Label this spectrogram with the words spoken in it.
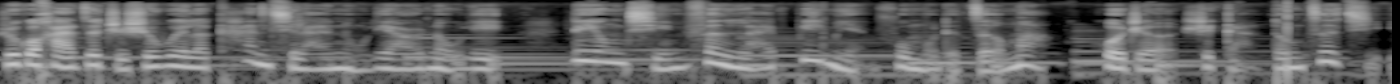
如果孩子只是为了看起来努力而努力，利用勤奋来避免父母的责骂，或者是感动自己。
